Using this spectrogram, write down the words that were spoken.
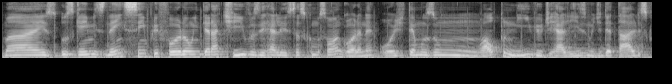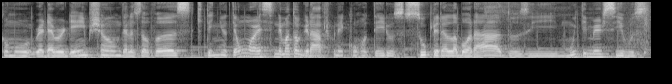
mas os games nem sempre foram interativos e realistas como são agora, né? Hoje temos um alto nível de realismo e de detalhes como Red Dead Redemption, The Last of Us, que tem até um ar cinematográfico, né, com roteiros super elaborados e muito imersivos.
